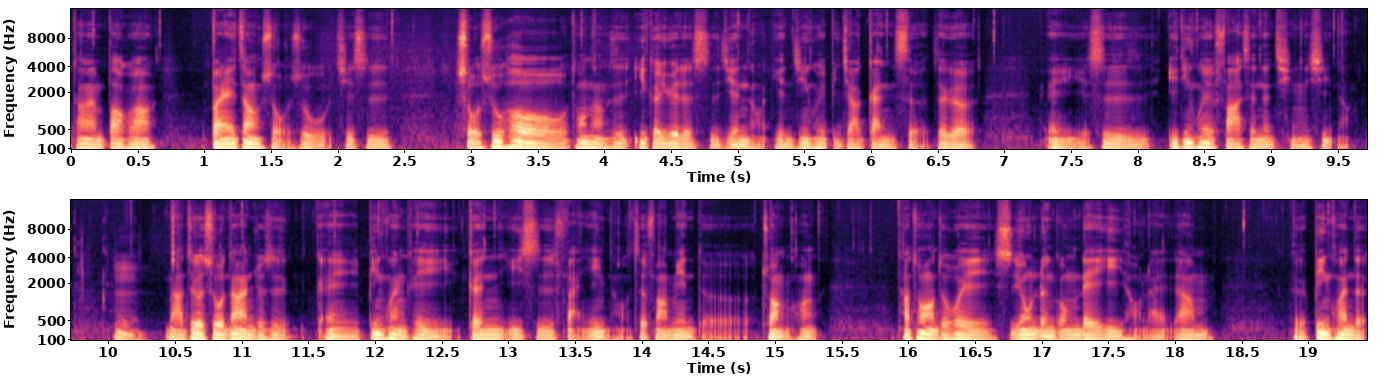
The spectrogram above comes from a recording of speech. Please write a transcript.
当然包括白内障手术。其实手术后通常是一个月的时间哦，眼睛会比较干涩，这个诶、欸、也是一定会发生的情形啊。嗯，那这个时候当然就是诶、欸、病患可以跟医师反映哦这方面的状况，他通常都会使用人工泪液哈来让这个病患的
